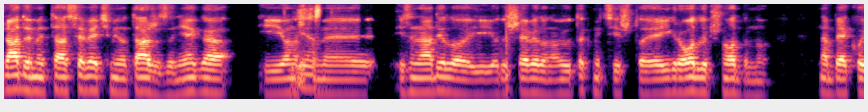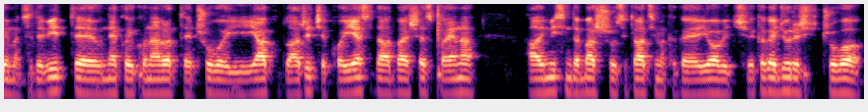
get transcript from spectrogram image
raduje me ta sve veća minutaža za njega i ono što jeste. me iznenadilo i oduševilo na ovoj utakmici što je igrao odlično odbranu na bekovima Cedevite, u nekoliko navrata je čuvao i Jakub Blažića koji jeste dao 26 poena, ali mislim da baš u situacijama kada je Jović, kada je Đurišić čuvao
